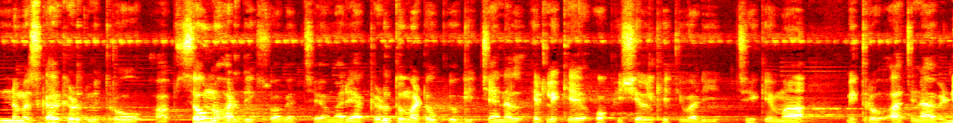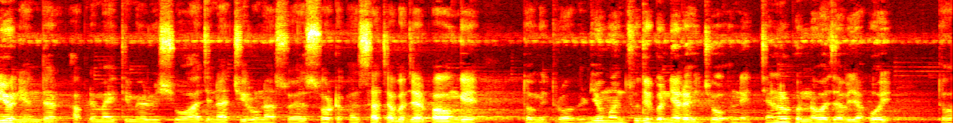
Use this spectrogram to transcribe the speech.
નમસ્કાર ખેડૂત મિત્રો, આપ સૌનું હાર્દિક સ્વાગત છે અમારી આ ખેડૂતો માટે ઉપયોગી ચેનલ એટલે કે ઓફિશિયલ ખેતીવાડી જે કે માં. મિત્રો, આજના વિડીયોની અંદર આપણે માહિતી મેળવીશું આજના ચીરુના સો એ સો ટકા સાચા બજાર ભાવ અંગે. તો મિત્રો, વીડિયો અંત સુધી બન્યા રહેજો અને ચેનલ પર નવા જ આવ્યા હોય તો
